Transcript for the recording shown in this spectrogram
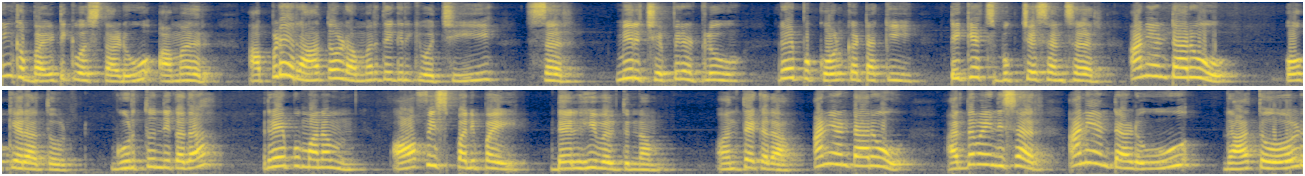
ఇంకా బయటికి వస్తాడు అమర్. అప్పుడే రాతోడు అమర్ దగ్గరికి వచ్చి సార్ మీరు చెప్పినట్లు రేపు కోల్కటాకి టికెట్స్ బుక్ చేశాను సార్. అని అంటారు. ఓకే రాతోడ్ గుర్తుంది కదా? రేపు మనం ఆఫీస్ పనిపై ఢిల్లీ వెళ్తున్నాం. అంతే కదా? అని అంటారు. అర్థమైంది సార్. అని అంటాడు రాథోడ్.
